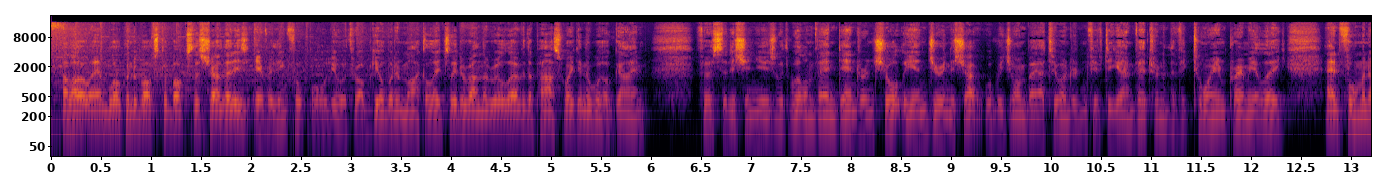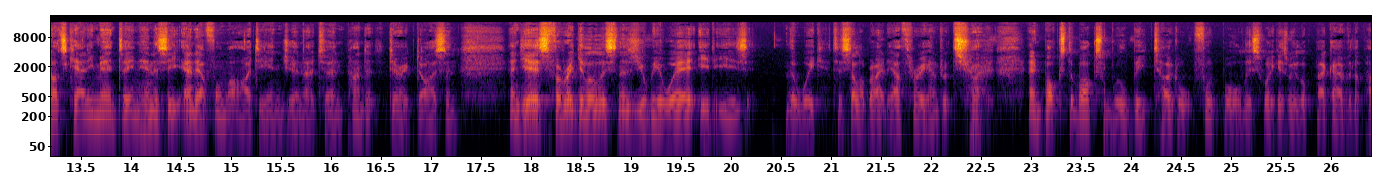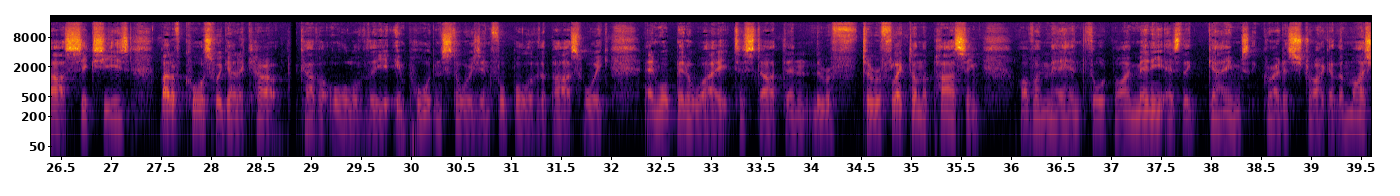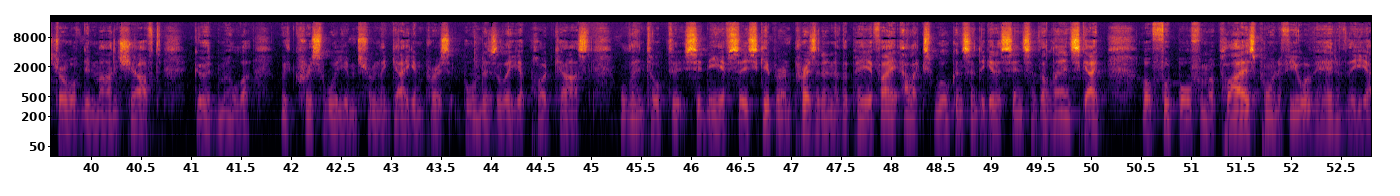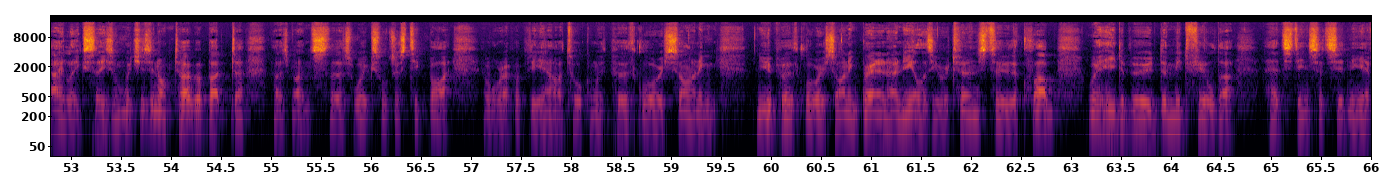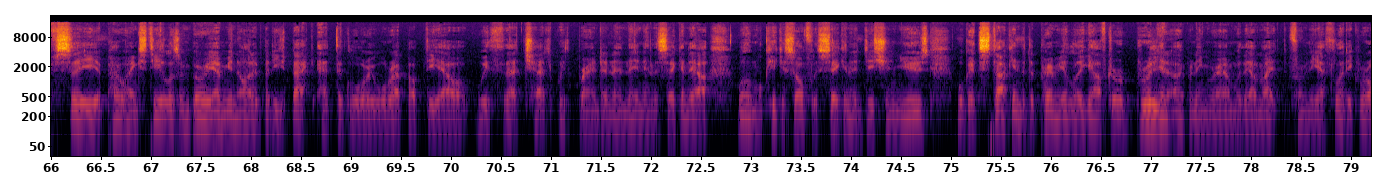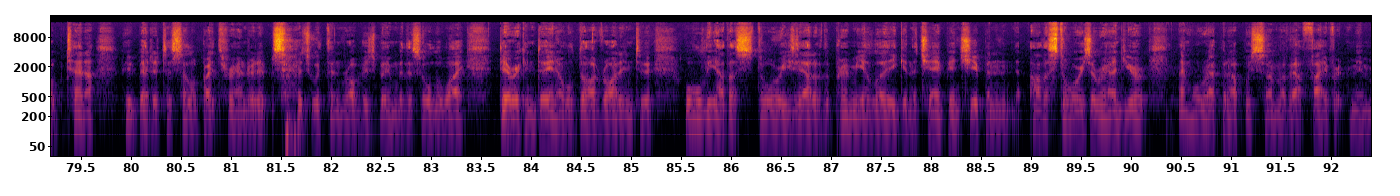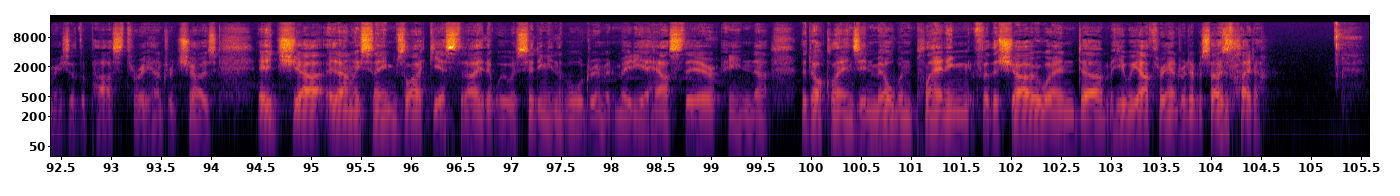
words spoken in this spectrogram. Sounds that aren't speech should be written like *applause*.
Hello and welcome to Box to Box, the show that is everything football. You're with Rob Gilbert and Michael Edgley to run the rule over the past week in the World Game. First edition news with Willem van Denderen shortly, and during the show we'll be joined by our 250 game veteran of the Victorian Premier League and former Notts County man Dean Hennessy and our former ITN journo turned pundit Derek Dyson. And yes, for regular listeners, you'll be aware it is the week to celebrate our 300th show. And Box to Box will be total football this week as we look back over the past six years. But of course, we're going to co- cover all of the important stories in football over the past week. And what better way to start than to reflect on the passing of a man thought by many as the game's greatest striker, the maestro of die Mannschaft, Gerd Muller, with Chris Williams from the Gegenpress Bundesliga podcast. We'll then talk to Sydney FC skipper and president of the PFA, Alex Wilkinson, to get a sense of the landscape of football from a player's point of view ahead of the A League season, which is in October. But uh, those months, those weeks will just tick by, and we'll wrap up the hour talking with Perth Glory signing new Perth Glory signing Brandon O'Neill as he returns to the club where he debuted the midfielder, had stints at Sydney FC, at Pohang Steelers and Buriram United, but he's back at the Glory. We'll wrap up the hour with that chat with Brandon, and then in the second hour, Willem will kick us off with second edition news. We'll get stuck into the Premier League after a brilliant opening round with our mate from the Athletic, Rob Tanner, who better to celebrate 300 *laughs* episodes with than Rob, who's been with us all the way. Derek and Dino will dive right into all the other stories out of the Premier League and the Championship and other stories around around Europe, and we'll wrap it up with some of our favourite memories of the past 300 shows. Edge, uh, it only seems like yesterday that we were sitting in the boardroom at Media House there in uh, the Docklands in Melbourne planning for the show, and um, here we are 300 episodes *laughs* later.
